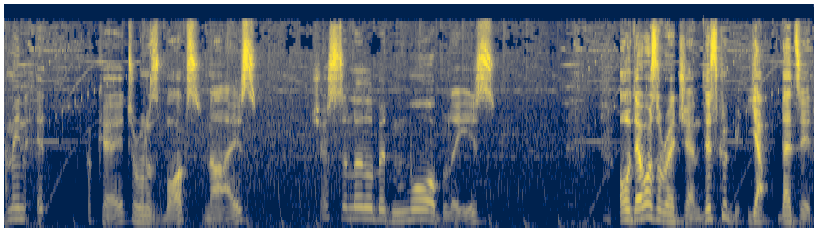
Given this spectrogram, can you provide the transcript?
I mean, it, okay, Torrona's box, nice. Just a little bit more, please. Oh, there was a red gem. This could be... Yeah, that's it.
